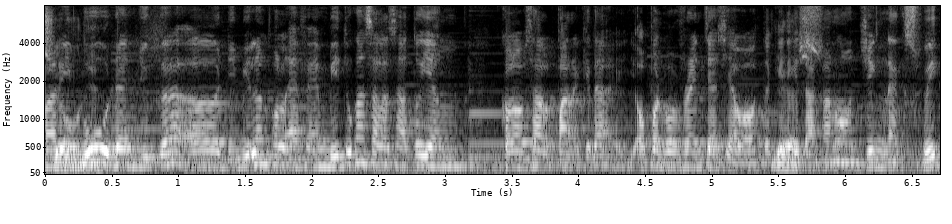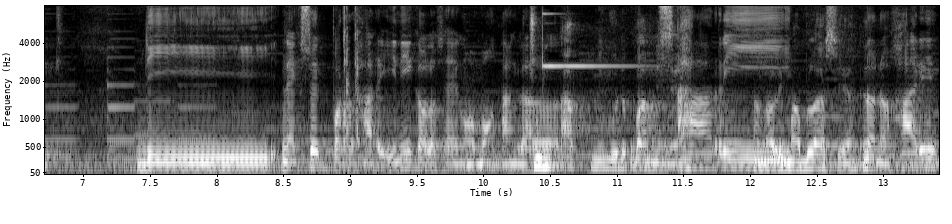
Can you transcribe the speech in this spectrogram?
potensialnya. ribu dan juga eh, dibilang kalau FMB itu kan salah satu yang kalau sal- para- kita open for franchise ya waktu Yes. ini kita akan launching next week di next week per hari ini kalau saya ngomong tanggal Jumat minggu depan nih ya. hari Tanggal 15 ya. No no, hari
